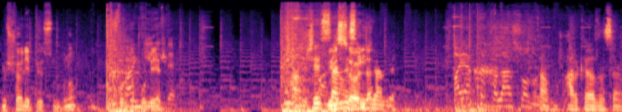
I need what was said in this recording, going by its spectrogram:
Şimdi şöyle yapıyorsun bunu. Vurdum bu bir. Tamam Birisi sende öldü. Sage bende. Ayakta kalan son oyuncu. Tamam arkaladın sen onu.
